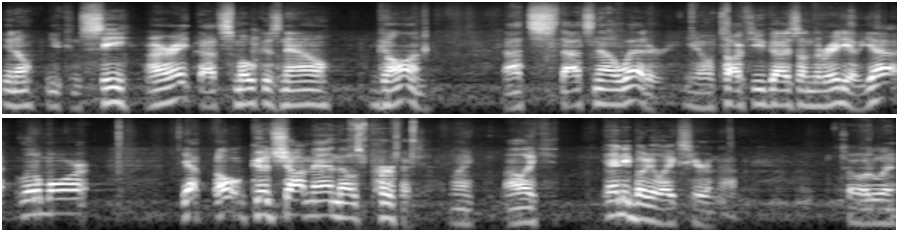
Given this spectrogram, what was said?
You know you can see all right that smoke is now gone. That's that's now wetter. You know talk to you guys on the radio. Yeah a little more. Yep oh good shot man. That was perfect. Like i like anybody likes hearing that. Totally.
